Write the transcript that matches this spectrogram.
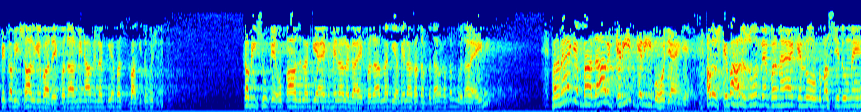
کہ کبھی سال کے بعد ایک بازار مینا میں لگ گیا، بس باقی تو کچھ نہیں۔ کبھی سوکھے اوکاز لگ گیا، ایک میلہ لگا، ایک بازار لگ گیا، میلہ ختم، بازار ختم، کوئی بازار ہے ہی نہیں۔ فرمایا کہ بازار قریب قریب ہو جائیں گے۔ اور اس کے بعد حضور نے فرمایا کہ لوگ مسجدوں میں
